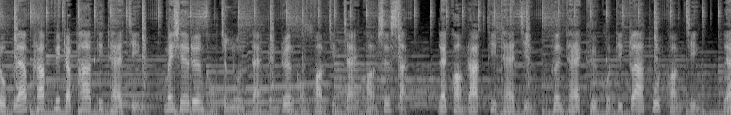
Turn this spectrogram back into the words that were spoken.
รุปแล้วครับมิตรภาพที่แท้จริง ไม่ใช่เรื่องของจำนวนแต่เป็นเรื่องของความจริงใจความซื่อสัตย์และความรักที่แท้จริง เพื่อนแท้คือคนที่กล้าพูดความจริง และ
